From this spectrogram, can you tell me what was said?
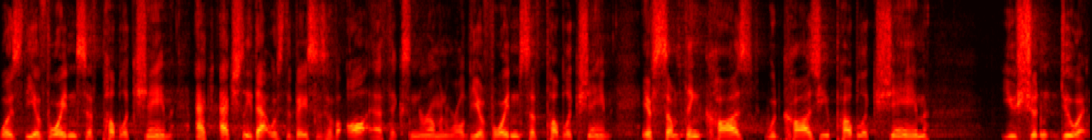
was the avoidance of public shame. Actually, that was the basis of all ethics in the Roman world, the avoidance of public shame. If something caused, would cause you public shame, you shouldn't do it.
